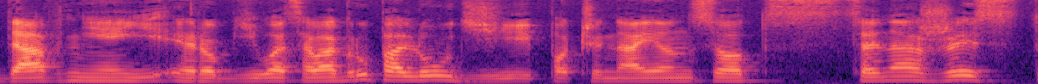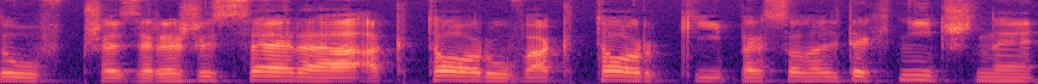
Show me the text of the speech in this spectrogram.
dawniej robiła cała grupa ludzi, poczynając od scenarzystów, przez reżysera, aktorów, aktorki, personel techniczny,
